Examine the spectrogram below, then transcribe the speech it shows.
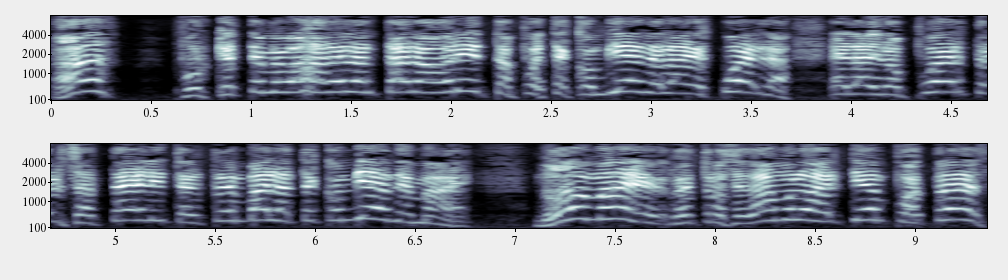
¿Ah? ¿Por qué te me vas a adelantar ahorita? Pues te conviene la escuela, el aeropuerto, el satélite, el tren bala, te conviene, más. No, más, retrocedámoslo el tiempo atrás.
